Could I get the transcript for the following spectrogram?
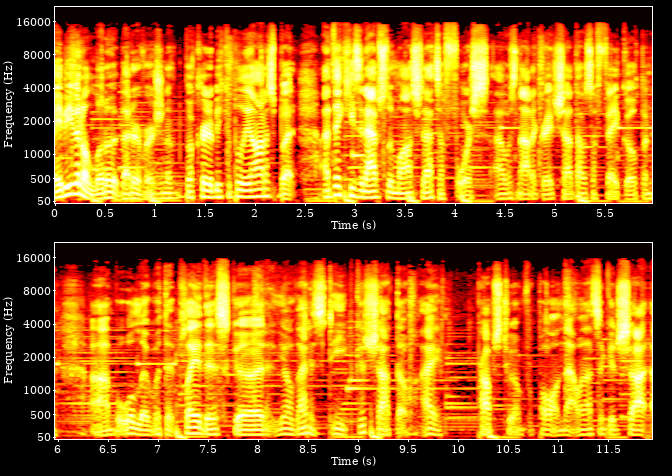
Maybe even a little bit better version of Booker, to be completely honest. But I think he's an absolute monster. That's a force that was not a great shot. That was a fake open, uh, but we'll live with it. Play this good. Yo, that is deep. Good shot, though. I props to him for pulling that one. That's a good shot.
